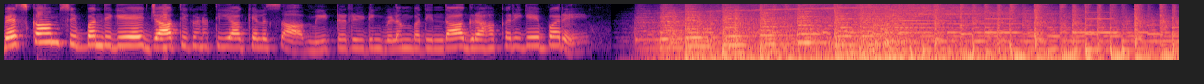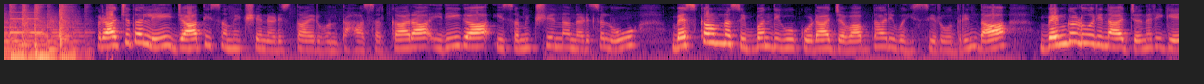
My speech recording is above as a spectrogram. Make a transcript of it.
ಬೆಸ್ಕಾಂ ಸಿಬ್ಬಂದಿಗೆ ಜಾತಿ ಗಣತಿಯ ಕೆಲಸ, ಮೀಟರ್ ರೀಡಿಂಗ್ ವಿಳಂಬದಿಂದ ಗ್ರಾಹಕರಿಗೆ ಬರೆ. ರಾಜ್ಯದಲ್ಲಿ ಜಾತಿ ಸಮೀಕ್ಷೆ ನಡೆಸ್ತಾ ಇರುವಂತಹ ಸರ್ಕಾರ ಇದೀಗ ಈ ಸಮೀಕ್ಷೆಯನ್ನು ನಡೆಸಲು ಬೆಸ್ಕಾಂನ ಸಿಬ್ಬಂದಿಗೂ ಕೂಡ ಜವಾಬ್ದಾರಿ ವಹಿಸಿರುವುದರಿಂದ ಬೆಂಗಳೂರಿನ ಜನರಿಗೆ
